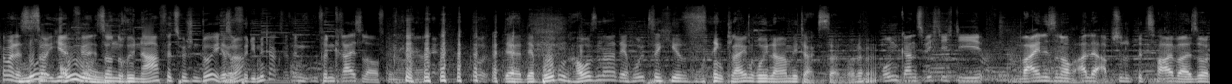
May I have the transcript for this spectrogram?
Schau mal, das Null ist so hier für, Euro. so ein Rünar für zwischendurch, Ja, so für die Mittags. Für, den- für den Kreislauf, genau. Ja. So, der, der Bogenhausener, der holt sich hier seinen kleinen Ruinar mittags dann, oder? Und ganz wichtig, die Weine sind auch alle absolut bezahlbar. Also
